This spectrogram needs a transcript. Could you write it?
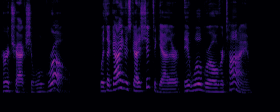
her attraction will grow. With a guy who's got his shit together, it will grow over time.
